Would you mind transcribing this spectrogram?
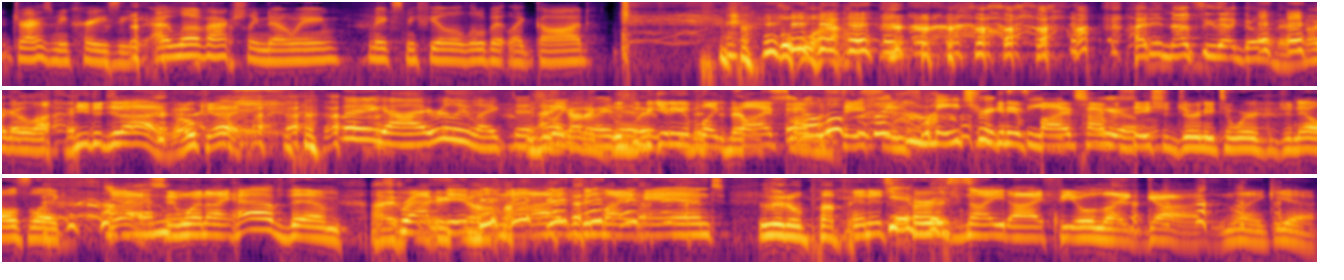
It drives me crazy. I love actually knowing. Makes me feel a little bit like God. Wow. I did not see that going there. I'm not gonna lie. Neither did I. Okay, But yeah, I really liked it. I like got a enjoyed this is the beginning of of like Janelle's five soul. It almost was conversations. like Matrix. beginning of five conversation journey to where Janelle's like, yes, and when I have them I strapped play into God." knives in my hand, Little puppet. and it's Give purge this- night, I feel like God. like, yeah.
